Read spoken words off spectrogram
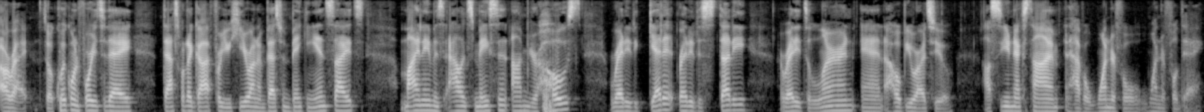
All right, so a quick one for you today. That's what I got for you here on Investment Banking Insights. My name is Alex Mason. I'm your host, ready to get it, ready to study, ready to learn, and I hope you are too. I'll see you next time and have a wonderful, wonderful day.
